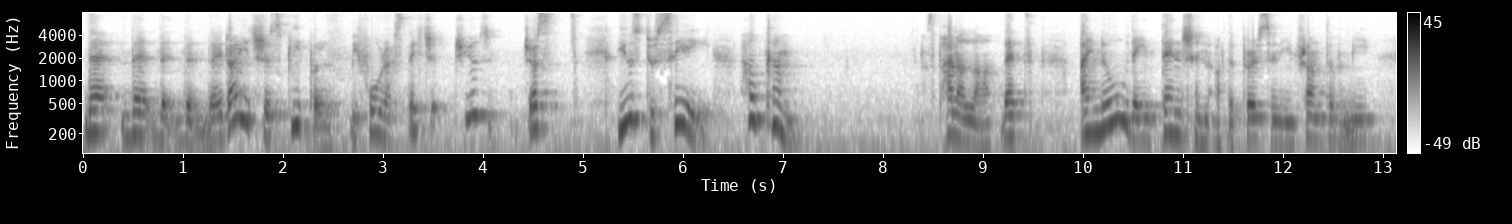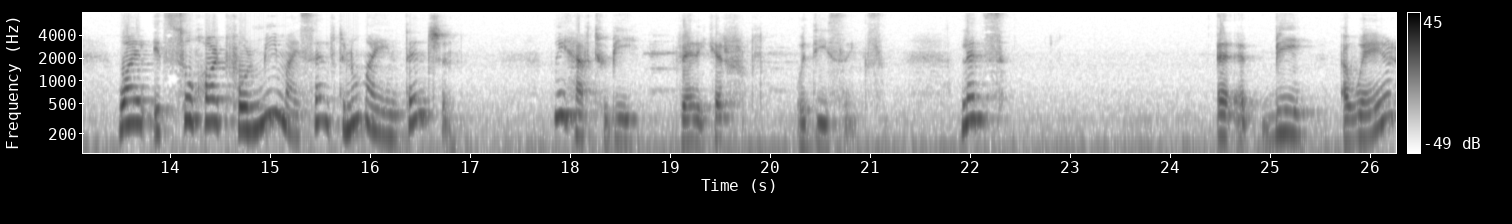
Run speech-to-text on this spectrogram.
The, the, the, the, the righteous people before us, they just, just used to say, How come, subhanAllah, that I know the intention of the person in front of me, while it's so hard for me myself to know my intention? We have to be very careful with these things. Let's uh, uh be aware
